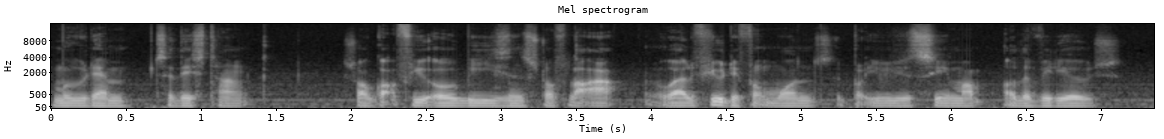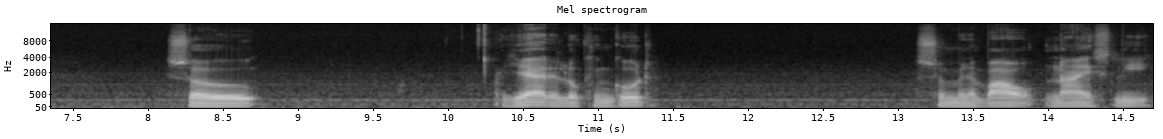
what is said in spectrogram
move them to this tank so I've got a few OBs and stuff like that. Well a few different ones but you will see my other videos. So yeah they're looking good. Swimming about nicely.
